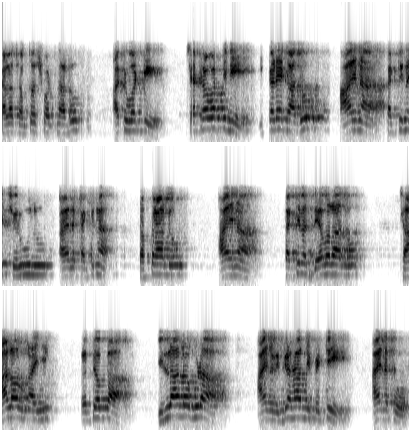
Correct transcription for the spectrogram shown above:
చాలా సంతోషపడుతున్నారు. అటువంటి చక్రవర్తిని ఇక్కడే కాదు ఆయన కట్టిన చెరువులు ఆయన కట్టిన సత్రాలు ఆయన కట్టిన దేవాలయాలు చాలా ఉన్నాయి. ప్రతి ఒక్క జిల్లాలో కూడా ఆయన విగ్రహాన్ని పెట్టి ఆయనకు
